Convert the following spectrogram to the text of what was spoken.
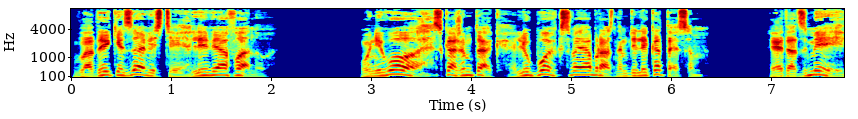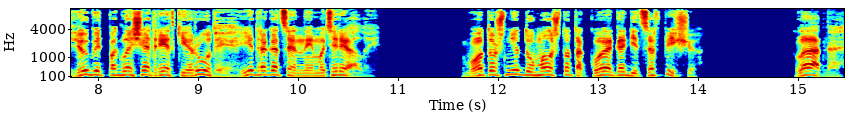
владыке зависти Левиафану. У него, скажем так, любовь к своеобразным деликатесам. Этот змей любит поглощать редкие руды и драгоценные материалы. Вот уж не думал, что такое годится в пищу. Ладно,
